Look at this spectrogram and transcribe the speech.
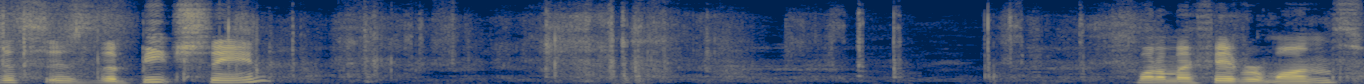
This is the beach scene. One of my favorite ones.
